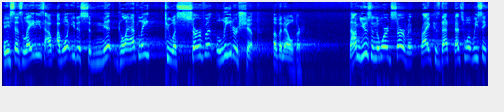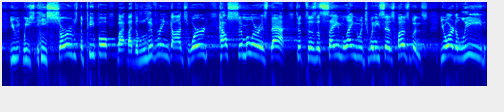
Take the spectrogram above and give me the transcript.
And he says, Ladies, I, I, want you to submit gladly to a servant leadership of an elder. Now, I'm using the word servant, right? Because that, that's what we see. You, we, he serves the people by, by delivering God's word. How similar is that to, to the same language when he says, Husbands, you are to lead.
